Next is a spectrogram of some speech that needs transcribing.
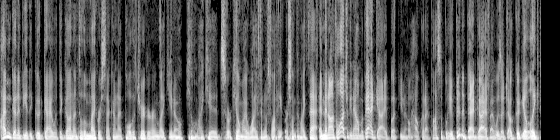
I'm going to be the good guy with the gun until the microsecond I pull the trigger and like, you know, kill my kids or kill my wife in a fight or something like that. And then ontologically, now I'm a bad guy, but you know, how could I possibly have been a bad guy if I was a, a good, you know, like,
